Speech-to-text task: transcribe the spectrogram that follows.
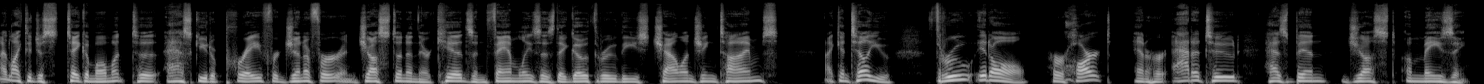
I'd like to just take a moment to ask you to pray for Jennifer and Justin and their kids and families as they go through these challenging times. I can tell you, through it all, her heart and her attitude has been just amazing.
